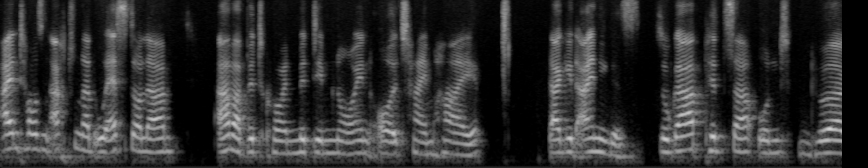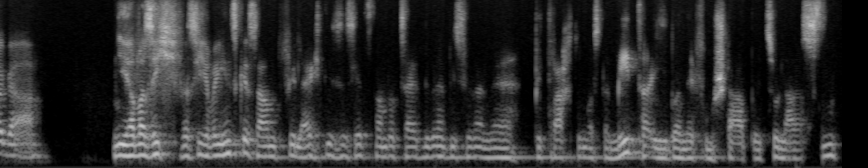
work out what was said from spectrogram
1800 US-Dollar. Aber Bitcoin mit dem neuen All-Time-High, da geht einiges. Sogar Pizza und Burger. Ja, was ich, was ich aber insgesamt, vielleicht ist es jetzt an der Zeit, wieder ein bisschen eine Betrachtung aus der Metaebene vom Stapel zu lassen,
